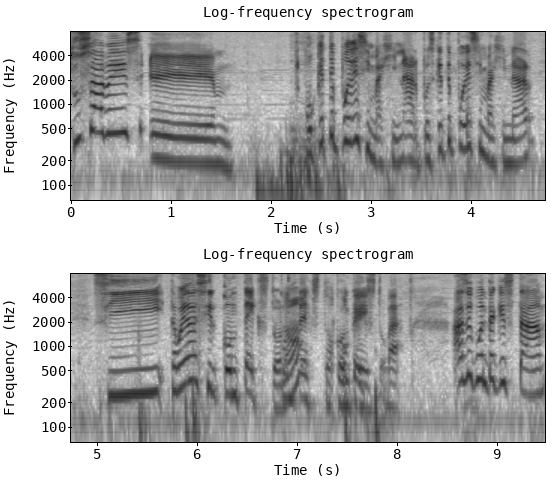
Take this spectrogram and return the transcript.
Tú sabes, eh, o qué te puedes imaginar, pues qué te puedes imaginar si, te voy a decir contexto, ¿no? Contexto, Contexto. va. Haz de cuenta que está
